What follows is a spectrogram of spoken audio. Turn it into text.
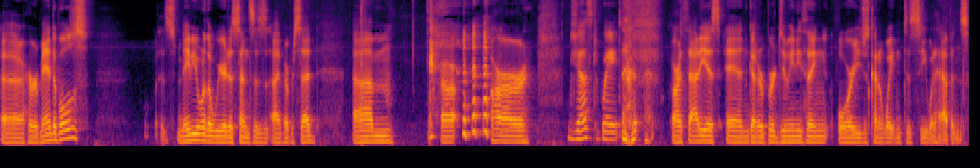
uh, her mandibles. It's maybe one of the weirdest sentences I've ever said. Um, are, are Just wait. are Thaddeus and Gutterbird doing anything, or are you just kind of waiting to see what happens?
